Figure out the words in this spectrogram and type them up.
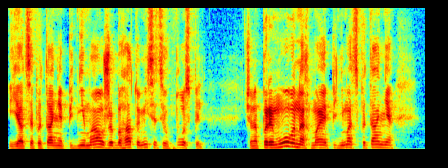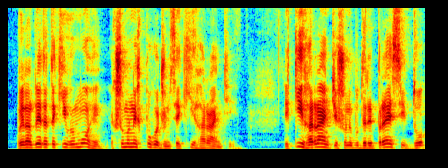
І я це питання піднімав вже багато місяців поспіль. Що на перемовинах має підніматися питання, ви надаєте такі вимоги, якщо ми на них погоджуємося, які гарантії? Які гарантії, що не буде репресій до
